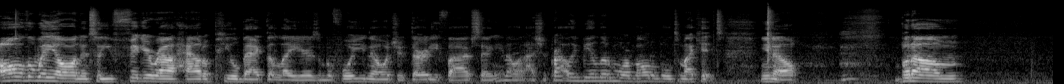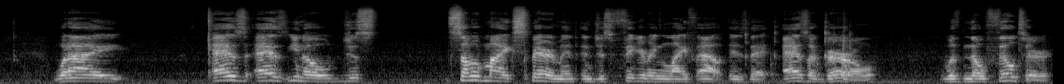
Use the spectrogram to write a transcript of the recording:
all the way on until you figure out how to peel back the layers, and before you know it, you're 35, saying, you know what, I should probably be a little more vulnerable to my kids. You know, but um, what I, as as you know, just some of my experiment in just figuring life out is that as a girl with no filter,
